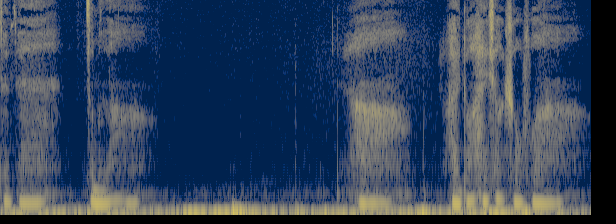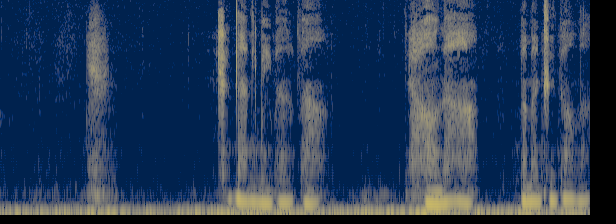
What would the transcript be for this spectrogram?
仔仔，怎么了？啊，耳朵还想舒服啊？真拿你没办法。好了，妈妈知道了。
